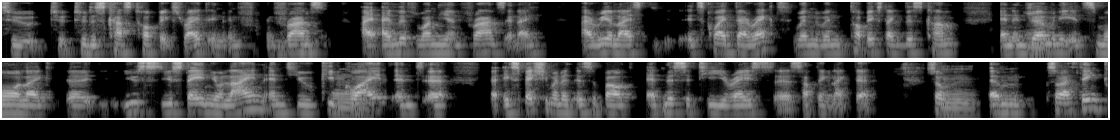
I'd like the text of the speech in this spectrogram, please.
to to to discuss topics, right? In in, in mm-hmm. France, I, I lived one year in France, and I I realized it's quite direct when when topics like this come. And in mm. Germany, it's more like uh, you you stay in your line and you keep mm. quiet, and uh, especially when it is about ethnicity, race, uh, something like that. So, mm. um, so I think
